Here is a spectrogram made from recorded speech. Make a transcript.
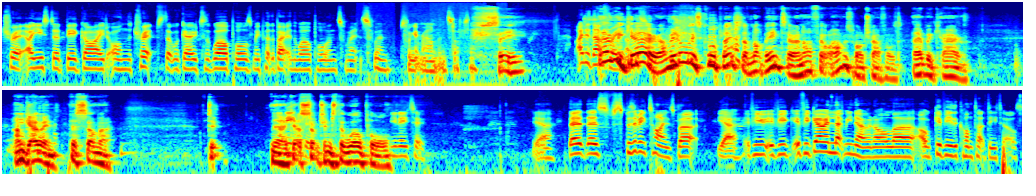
trip. I used to be a guide on the trips that would go to the whirlpools. And we put the boat in the whirlpool and swim it, swim, swing it around and stuff. So. See. I did that. There we go. I mean, all these cool places I've not been to, and I thought I was well travelled. There we go. I'm going this summer. Do, yeah, get sucked into the whirlpool. You need to. Yeah, there, there's specific times, but yeah, if you if you if you go and let me know, and I'll uh, I'll give you the contact details.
